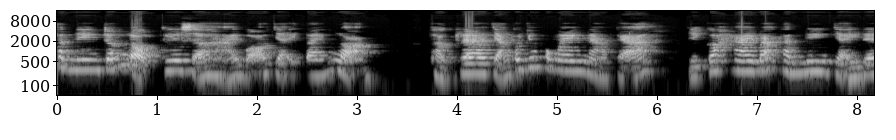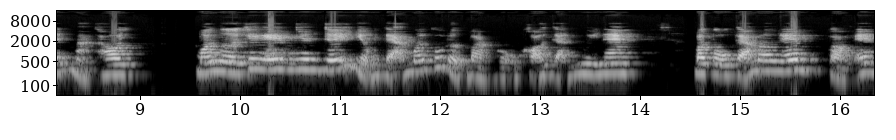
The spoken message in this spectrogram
thanh niên trấn lột kia sợ hãi bỏ chạy tán loạn. Thật ra chẳng có chút công an nào cả, chỉ có hai bác thanh niên chạy đến mà thôi. Mọi người khen em nhân trí dũng cảm mới cứu được bà cụ khỏi cảnh nguy nan. Bà cụ cảm ơn em, còn em,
